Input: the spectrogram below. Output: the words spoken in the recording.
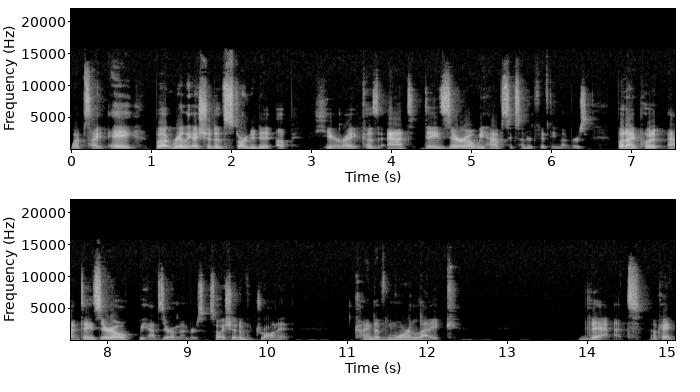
website A, but really I should have started it up here, right? Because at day zero, we have 650 members, but I put it at day zero, we have zero members. So I should have drawn it kind of more like that, okay?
